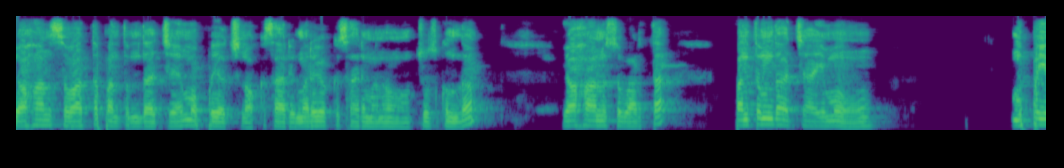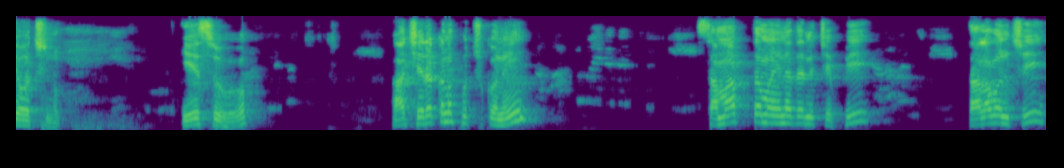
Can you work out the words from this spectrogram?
యోహాను సువార్త పంతొమ్మిది అధ్యాయం ముప్పై వచ్చిన ఒక్కసారి మరి ఒక్కసారి మనం చూసుకుందాం. యోహాను సువార్త పంతొమ్మిది అధ్యాయము ముప్పై వచనం. యేసు ఆ చిరకను పుచ్చుకొని సమాప్తమైనదని చెప్పి తల వంచి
